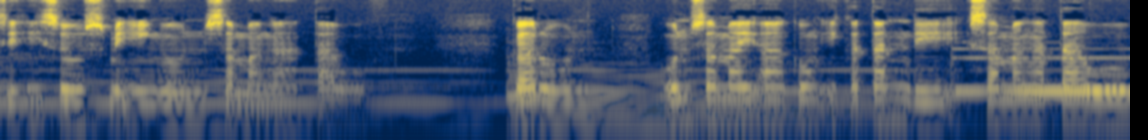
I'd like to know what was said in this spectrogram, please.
Si Jesus miingon sa mga tawo, Karon, unsa may akong ikatandi sa mga tawo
